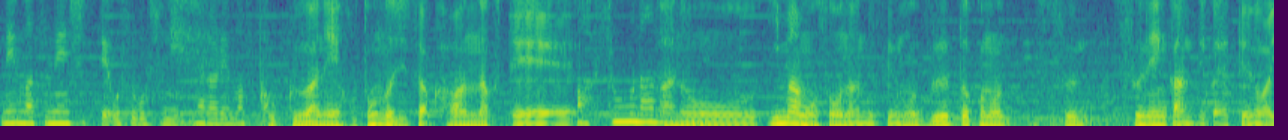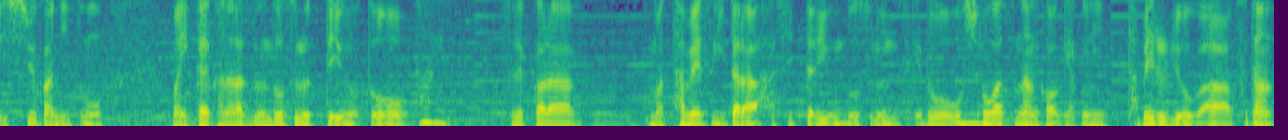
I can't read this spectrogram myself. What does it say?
年末年始ってお過ごしになられますか？僕はねほとんど実は変わんなくてあそうなんです、ね、あの今もそうなんですけどもずっとこの数数年間っていうかやってるのが1週間にいつも、まあ、1回必ず運動するっていうのと、はい、それからまあ、食べ過ぎたら走ったり運動するんですけど、うん、お正月なんかは逆に食べる量が普段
